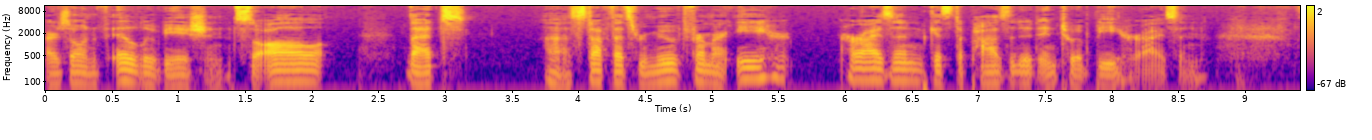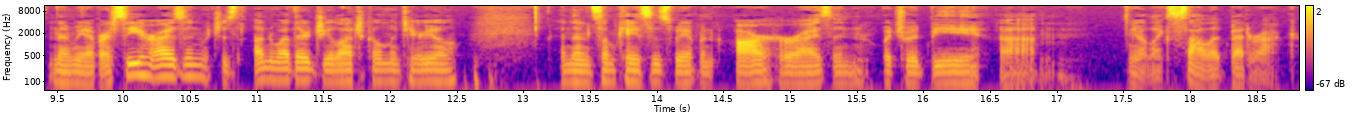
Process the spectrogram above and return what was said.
our zone of illuviation. So all that uh, stuff that's removed from our E horizon gets deposited into a B horizon. And then we have our C horizon, which is unweathered geological material. And then in some cases we have an R horizon, which would be um, you know like solid bedrock.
